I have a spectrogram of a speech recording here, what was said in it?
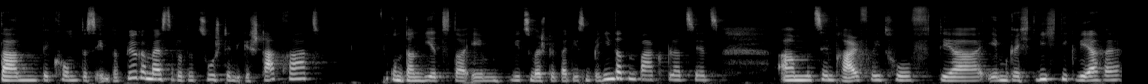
Dann bekommt es eben der Bürgermeister oder der zuständige Stadtrat. Und dann wird da eben, wie zum Beispiel bei diesem Behindertenparkplatz jetzt, am Zentralfriedhof, der eben recht wichtig wäre,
